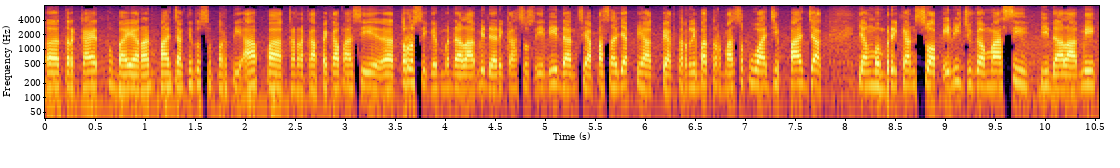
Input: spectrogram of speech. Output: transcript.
uh, terkait pembayaran pajak pajak itu seperti apa? Karena KPK masih uh, terus ingin mendalami dari kasus ini dan siapa saja pihak-pihak terlibat termasuk wajib pajak yang memberikan suap ini juga masih didalami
